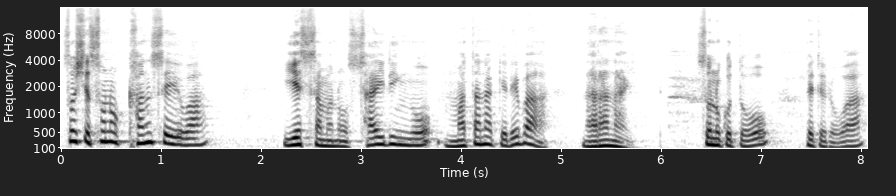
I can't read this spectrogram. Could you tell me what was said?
そしてその完成はイエス様の再臨を待たなければならない。そのことをペテロは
